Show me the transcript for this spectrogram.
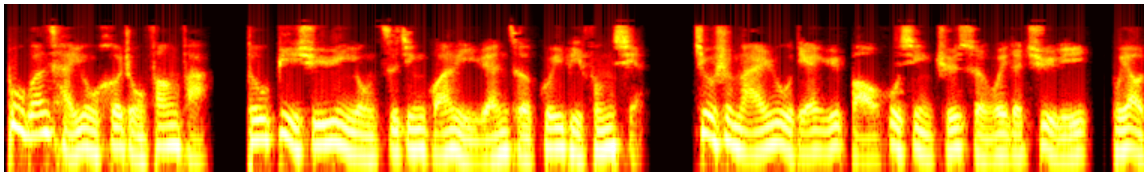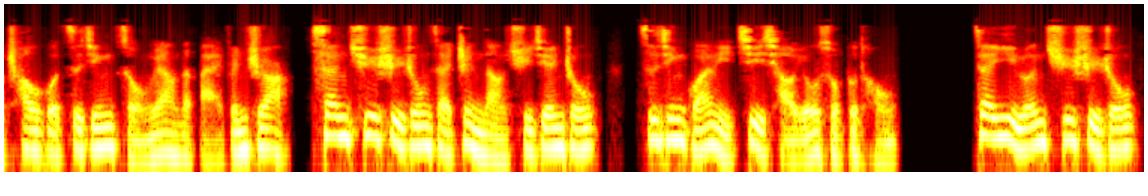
不管采用何种方法。都必须运用资金管理原则规避风险，就是买入点与保护性止损位的距离不要超过资金总量的百分之二。三趋势中，在震荡区间中，资金管理技巧有所不同。在一轮趋势中，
